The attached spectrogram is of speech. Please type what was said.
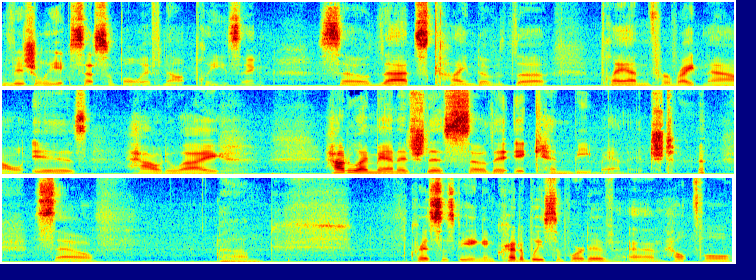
visually accessible, if not pleasing. So that's kind of the plan for right now is how do I how do I manage this so that it can be managed? so, um, Chris is being incredibly supportive and helpful,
